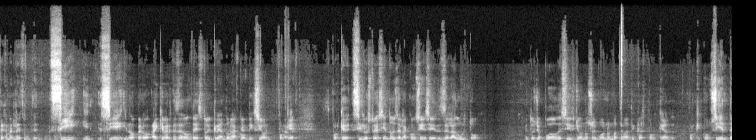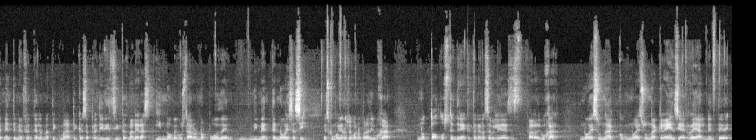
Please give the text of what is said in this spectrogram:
déjame les, eh, sí y, sí y no, pero hay que ver desde dónde estoy creando la convicción. ¿Por qué? Porque si lo estoy haciendo desde la conciencia y desde el adulto, entonces yo puedo decir, yo no soy bueno en matemáticas porque, porque conscientemente me enfrenté a las matemáticas, aprendí de distintas maneras y no me gustaron, no pude, mi mente no es así. Es como yo no soy bueno para dibujar, no todos tendrían que tener las habilidades para dibujar no es una, no es una creencia, realmente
